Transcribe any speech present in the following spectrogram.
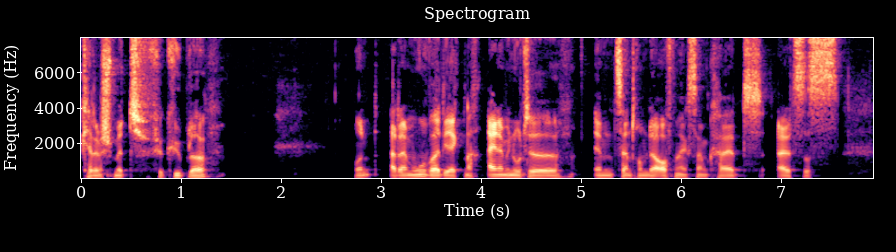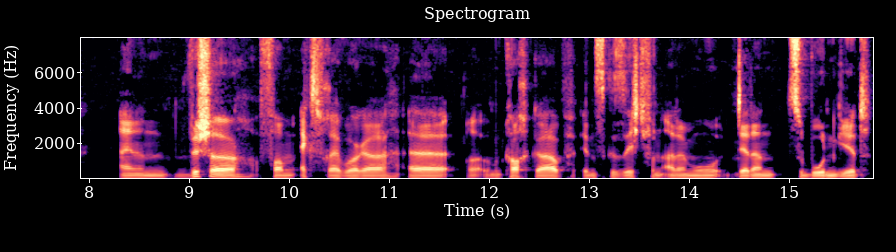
Kenneth Schmidt für Kübler. Und Adamu war direkt nach einer Minute im Zentrum der Aufmerksamkeit, als es einen Wischer vom Ex-Freiburger äh, Koch gab ins Gesicht von Adamu, der dann zu Boden geht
